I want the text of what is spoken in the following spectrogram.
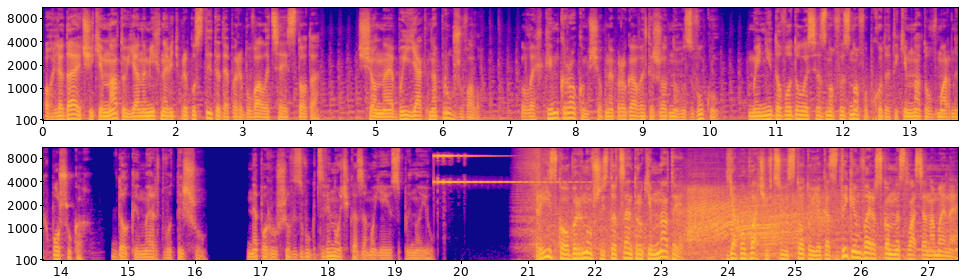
Оглядаючи кімнату, я не міг навіть припустити, де перебувала ця істота, що неабияк напружувало. Легким кроком, щоб не прогавити жодного звуку, мені доводилося знов і знов обходити кімнату в марних пошуках, доки мертву тишу не порушив звук дзвіночка за моєю спиною. Різко обернувшись до центру кімнати, я побачив цю істоту, яка з диким вереском неслася на мене,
